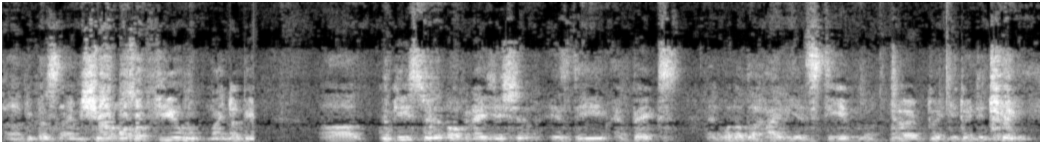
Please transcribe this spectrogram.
Uh, because I'm sure most of you might not be. Uh, Cookie Student Organization is the apex and one of the highly esteemed third 2023.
